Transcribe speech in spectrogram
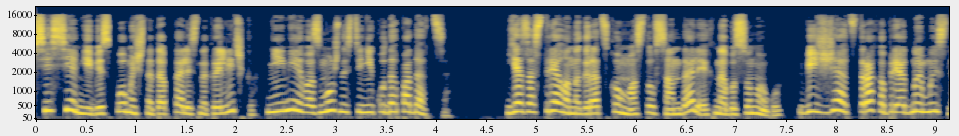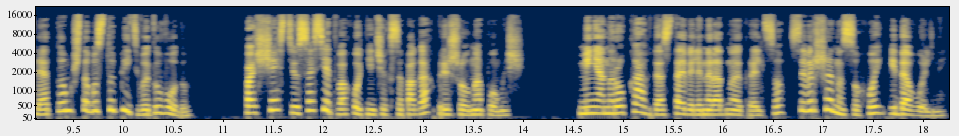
Все семьи беспомощно топтались на крылечках, не имея возможности никуда податься. Я застряла на городском мосту в сандалиях на босу ногу, визжа от страха при одной мысли о том, чтобы ступить в эту воду. По счастью, сосед в охотничьих сапогах пришел на помощь. Меня на руках доставили на родное крыльцо, совершенно сухой и довольный.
